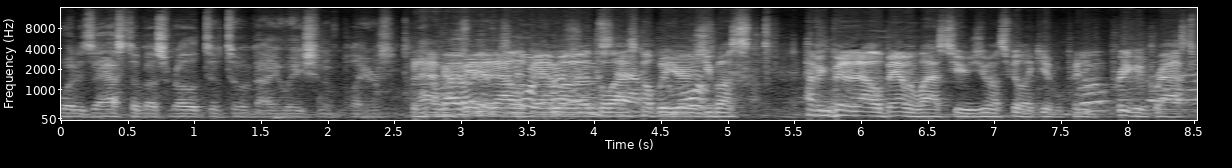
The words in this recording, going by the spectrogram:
what is asked of us relative to evaluation of players. But having Guys, been at two more Alabama questions, the last staff. couple of Two years, more. you must, having been at Alabama the last two years, you must feel like you have a pretty pretty good grasp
